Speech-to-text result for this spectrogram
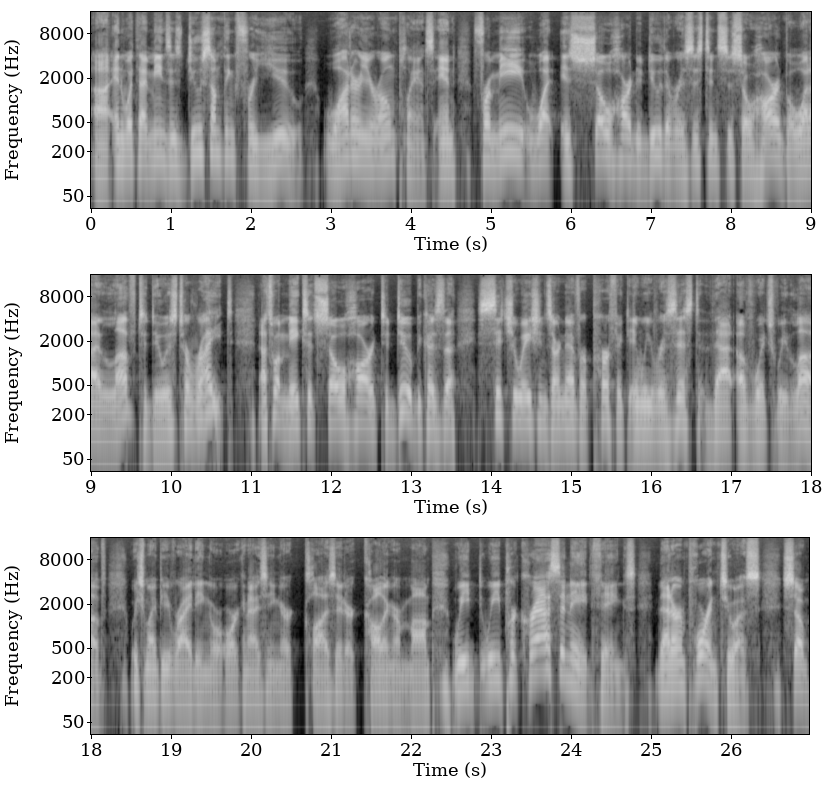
Uh, and what that means is do something for you, water your own plants. And for me, what is so hard to do, the resistance is so hard, but what I love to do is to write. That's what makes it so hard to do because the situations are never perfect and we resist that of which we love, which might be writing or organizing or closet or calling our mom. We we procrastinate things that are important to us. So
